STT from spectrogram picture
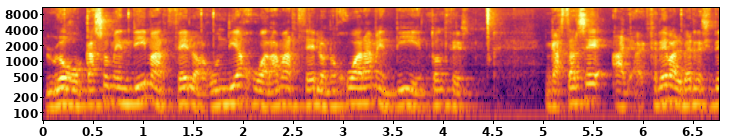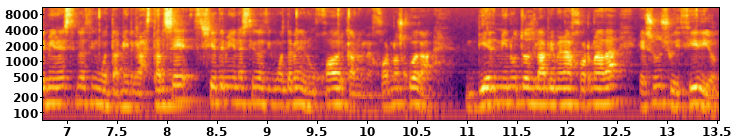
Luego, caso Mendy, Marcelo. Algún día jugará Marcelo, no jugará Mendy. Entonces, gastarse a Fede Valverde 7.150.000, gastarse 7.150.000 en un jugador que a lo mejor nos juega 10 minutos la primera jornada es un suicidio.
